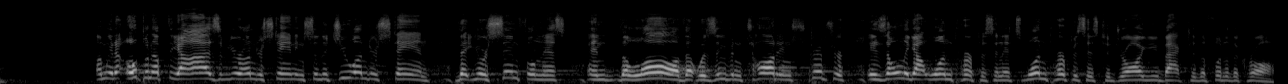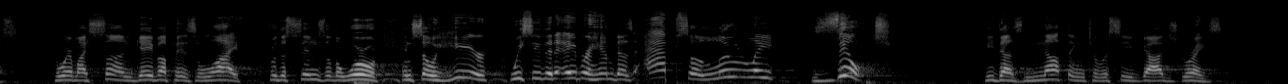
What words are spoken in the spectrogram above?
I'm going to open up the eyes of your understanding so that you understand that your sinfulness and the law that was even taught in Scripture is only got one purpose, and its one purpose is to draw you back to the foot of the cross, to where my son gave up his life for the sins of the world. And so here we see that Abraham does absolutely zilch. He does nothing to receive God's grace,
